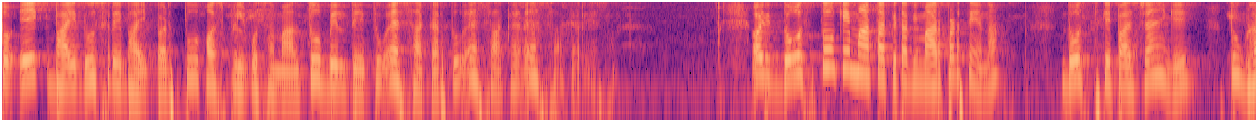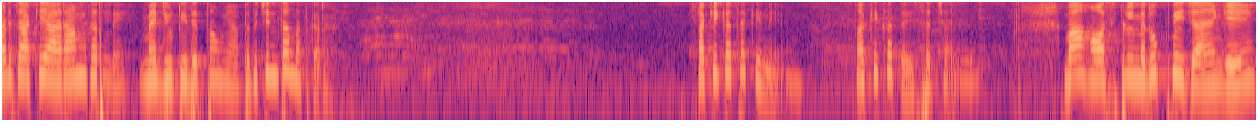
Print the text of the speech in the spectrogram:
तो एक भाई दूसरे भाई पर, तू हॉस्पिटल को संभाल, तू बिल दे, तू ऐसा कर, तू ऐसा कर ऐसा कर ऐसा कर। और दोस्तों के माता पिता बीमार पड़ते हैं ना, दोस्त के पास जाएँगे, तू घर जाके आराम कर ले, मैं ड्यूटी देता हूँ यहाँ पर, तू चिंता मत कर। हकीकत है कि नहीं? हकीकत है, सच्चाई है। वहाँ हॉस्पिटल में रुक भी जाएँगे,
